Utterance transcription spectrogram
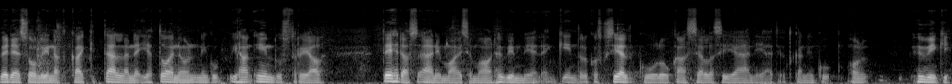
vedensolinat, kaikki tällainen. Ja toinen on niin kuin ihan industrial. Tehdasäänimaisema on hyvin mielenkiintoinen, koska sieltä kuuluu myös sellaisia ääniä, jotka niin kuin on hyvinkin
